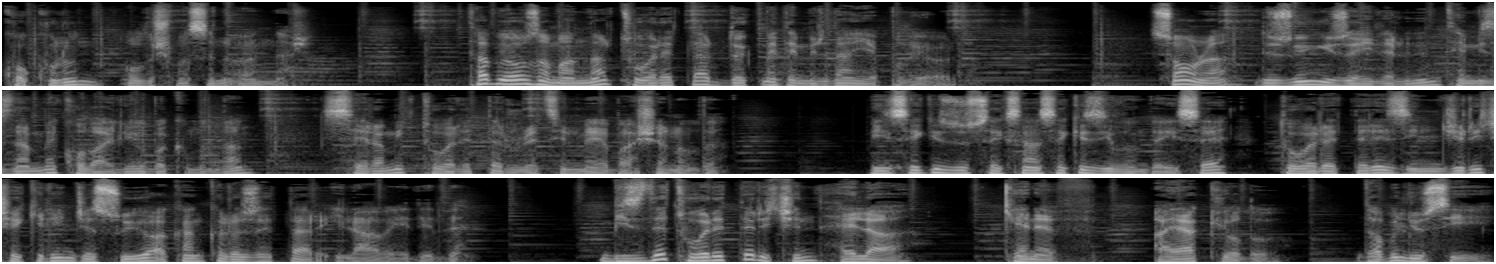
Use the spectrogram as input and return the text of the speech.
kokunun oluşmasını önler. Tabi o zamanlar tuvaletler dökme demirden yapılıyordu. Sonra düzgün yüzeylerinin temizlenme kolaylığı bakımından seramik tuvaletler üretilmeye başlanıldı. 1888 yılında ise tuvaletlere zinciri çekilince suyu akan klozetler ilave edildi. Bizde tuvaletler için HELA, KENEF, ayak yolu, WC,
